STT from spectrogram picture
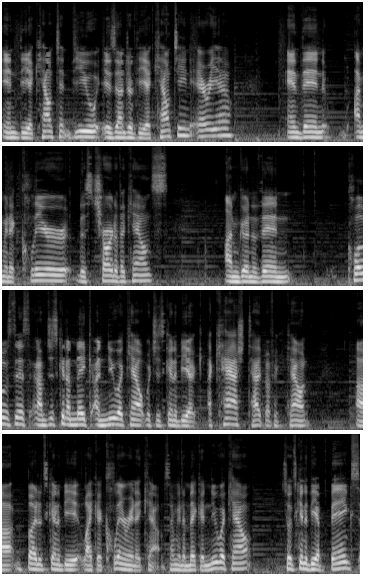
in the accountant view is under the accounting area. And then I'm going to clear this chart of accounts. I'm going to then close this and I'm just going to make a new account, which is going to be a, a cash type of account, uh, but it's going to be like a clearing account. So I'm going to make a new account. So it's going to be a banks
